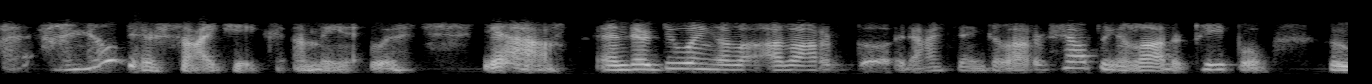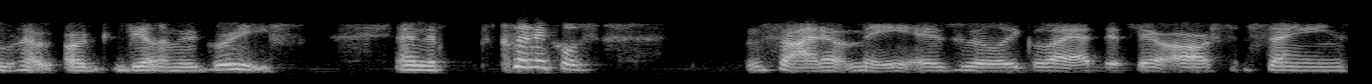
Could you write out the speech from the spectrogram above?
I- know they're psychic. I mean, it was yeah, and they're doing a, a lot of good. I think a lot of helping a lot of people who have, are dealing with grief, and the clinical side of me is really glad that there are sane,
